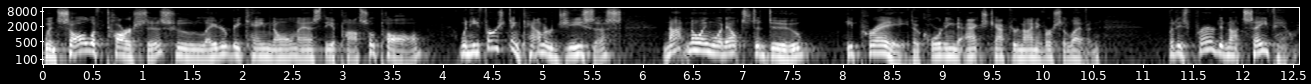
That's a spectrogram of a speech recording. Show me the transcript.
When Saul of Tarsus, who later became known as the Apostle Paul, when he first encountered Jesus, not knowing what else to do, he prayed, according to Acts chapter 9 and verse 11. But his prayer did not save him.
